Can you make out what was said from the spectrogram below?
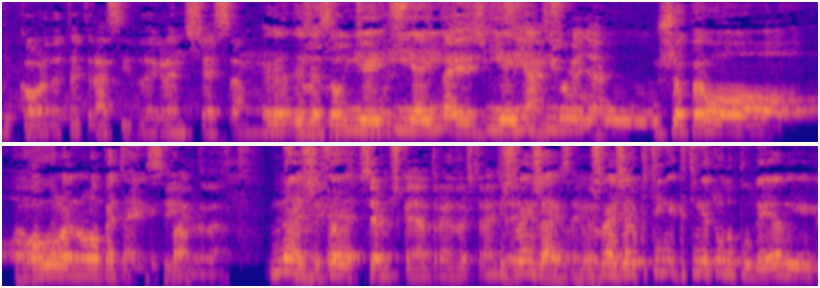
recordo, até terá sido a grande exceção. A grande exceção. E aí, e aí, 10, 15 e aí anos, tiro o, o chapéu ao, ao Roland Lopetegui. Sim, Pronto. é verdade. Mas e foi uh, sermos, se calhar, um treinador estrangeiro. Estrangeiro. Um estrangeiro que tinha, que tinha todo o poder e,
